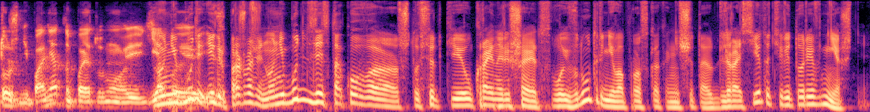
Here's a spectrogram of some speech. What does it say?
тоже непонятно, поэтому я но не бы... будет, Игорь, прошу прощения, но не будет здесь такого, что все-таки Украина решает свой внутренний вопрос, как они считают, для России это территория внешняя?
